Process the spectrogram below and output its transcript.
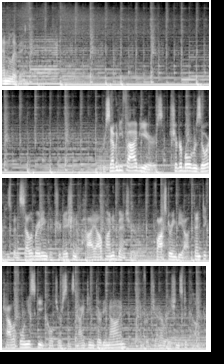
and living. For 75 years, Sugar Bowl Resort has been celebrating the tradition of high alpine adventure, fostering the authentic California ski culture since 1939 and for generations to come.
